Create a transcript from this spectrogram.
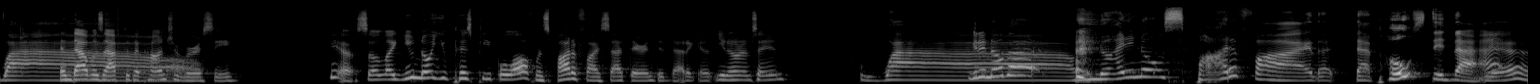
Wow. And that was after the controversy. Yeah. So like you know you pissed people off when Spotify sat there and did that again. You know what I'm saying? Wow. You didn't know that? no, I didn't know Spotify that that posted that. Yeah.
